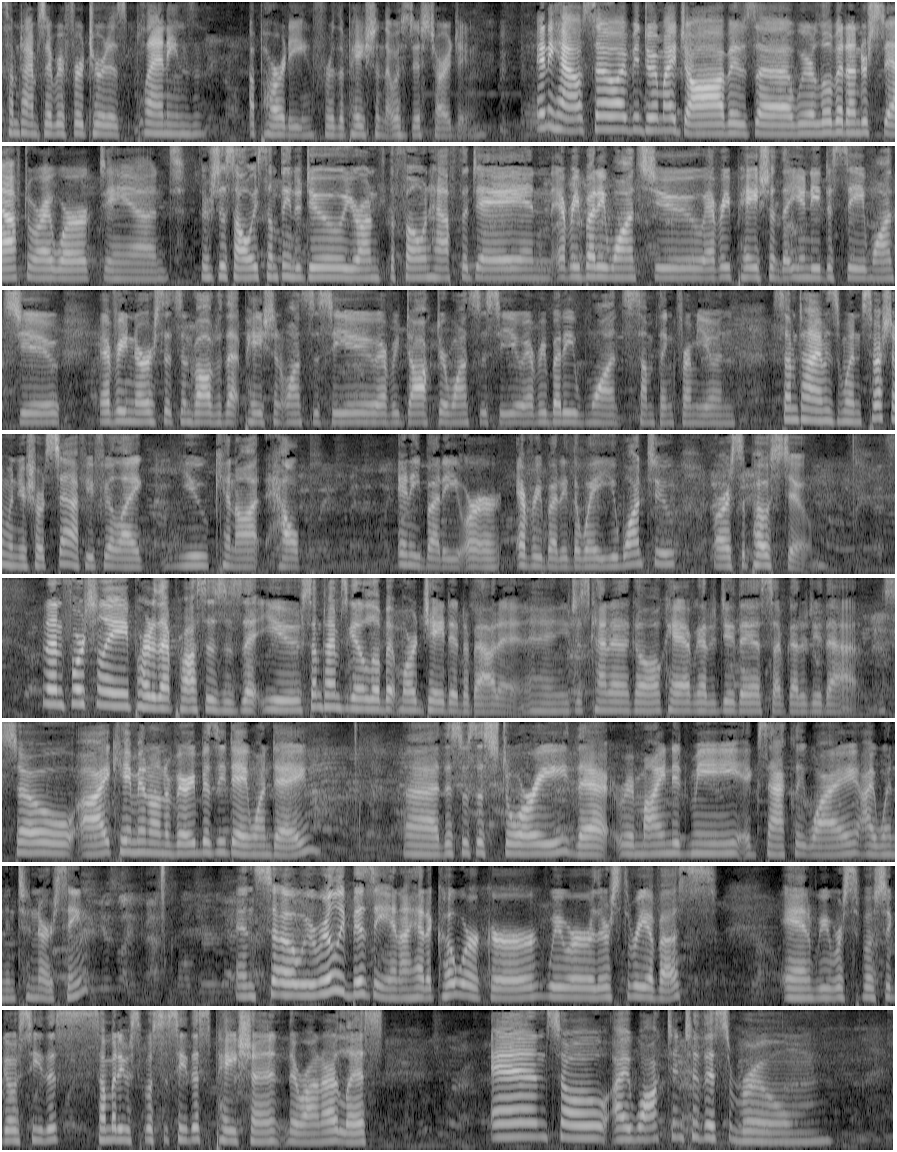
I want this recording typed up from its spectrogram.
Sometimes I referred to it as planning a party for the patient that was discharging. Anyhow, so I've been doing my job. Is uh, we're a little bit understaffed where I worked, and there's just always something to do. You're on the phone half the day, and everybody wants you. Every patient that you need to see wants you. Every nurse that's involved with that patient wants to see you. Every doctor wants to see you. Everybody wants something from you, and sometimes when, especially when you're short staffed, you feel like you cannot help anybody or everybody the way you want to or are supposed to. And unfortunately, part of that process is that you sometimes get a little bit more jaded about it, and you just kind of go, okay, I've got to do this, I've got to do that. So I came in on a very busy day one day. Uh, this was a story that reminded me exactly why I went into nursing. And so we were really busy, and I had a coworker. We were there's three of us, and we were supposed to go see this. Somebody was supposed to see this patient. They were on our list, and so I walked into this room,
